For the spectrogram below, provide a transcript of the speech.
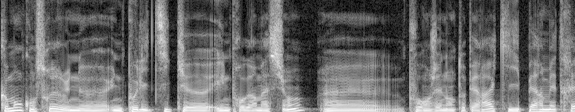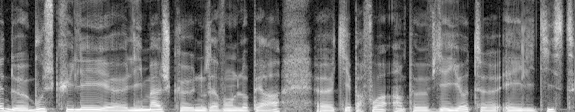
Comment construire une, une politique euh, et une programmation euh, pour Angers Nantes Opéra qui permettrait de bousculer euh, l'image que nous avons de l'opéra, euh, qui est parfois un peu vieillotte et élitiste,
